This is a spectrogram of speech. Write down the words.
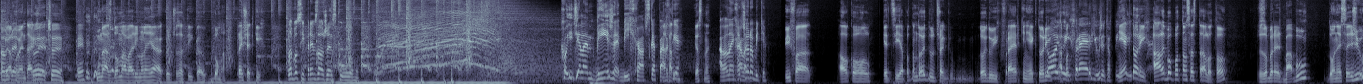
Ja poviem tak, čo že- je, čo je? U nás doma varím len ja, ako čo sa týka doma. Pre všetkých. Lebo si prevzal ženskú úlohu. Chodíte len vy, že vy, chlapská partia? Jasné. Ale len A čo robíte? FIFA, alkohol, keci a potom dojdú, čak dojdú ich frajerky niektorých. Dojdu a ich frajerky, už je to v piči. Niektorých. Alebo potom sa stalo to, že zoberieš babu, doneseš ju,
